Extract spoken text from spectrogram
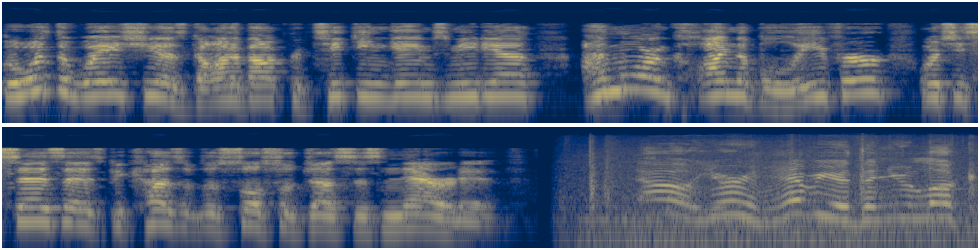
But with the way she has gone about critiquing games media, I'm more inclined to believe her when she says that it's because of the social justice narrative. No, you're heavier than you look.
